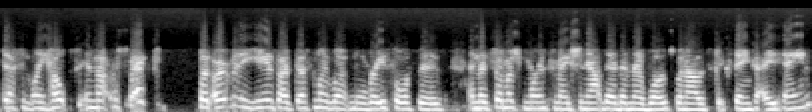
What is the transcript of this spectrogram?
definitely helps in that respect. But over the years, I've definitely learnt more resources, and there's so much more information out there than there was when I was 16 to 18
